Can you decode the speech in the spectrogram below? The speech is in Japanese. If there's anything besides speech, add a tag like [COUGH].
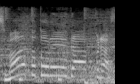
スマートトレーダープラス。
